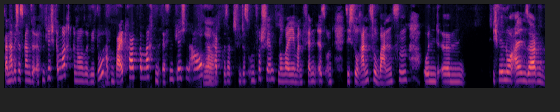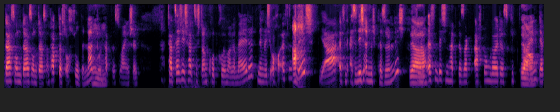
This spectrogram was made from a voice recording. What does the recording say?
Dann habe ich das Ganze öffentlich gemacht, genauso wie du, habe einen Beitrag gemacht, einen öffentlichen auch Ja. und habe gesagt, ich finde das unverschämt, nur weil jemand Fan ist und sich so ranzuwanzen und ähm, ich will nur allen sagen, das und das und das und habe das auch so benannt und Mhm. habe das so eingestellt. Tatsächlich hat sich dann Kurt Krömer gemeldet, nämlich auch öffentlich. Ja, öffentlich, also nicht an mich persönlich, Ja. sondern öffentlich und hat gesagt, Achtung Leute, es gibt Ja. einen, der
